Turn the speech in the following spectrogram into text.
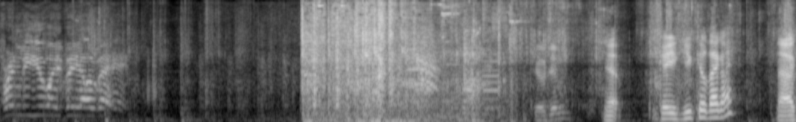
Friendly UAV overhead. Killed him. Yep. Okay, you, killed that guy? No, I,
